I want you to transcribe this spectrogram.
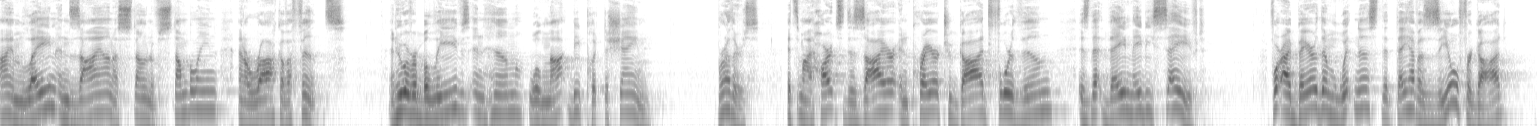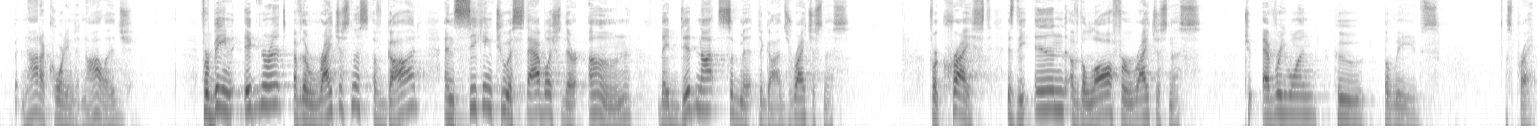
I am laying in Zion a stone of stumbling and a rock of offense, and whoever believes in him will not be put to shame. Brothers, it's my heart's desire and prayer to God for them is that they may be saved. For I bear them witness that they have a zeal for God, but not according to knowledge. For being ignorant of the righteousness of God and seeking to establish their own, they did not submit to God's righteousness. For Christ is the end of the law for righteousness to everyone who believes. Let's pray.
